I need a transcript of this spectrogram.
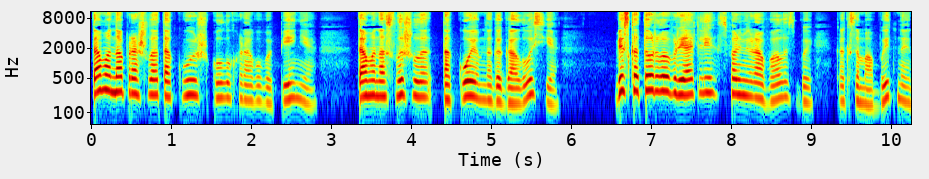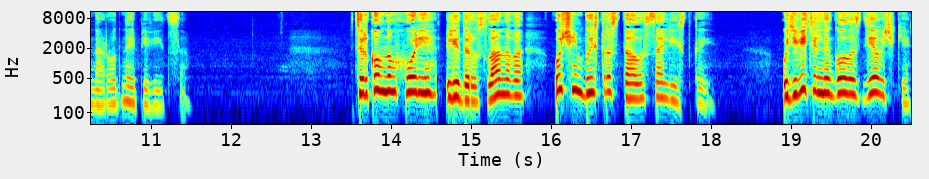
Там она прошла такую школу хорового пения, там она слышала такое многоголосие, без которого вряд ли сформировалась бы как самобытная народная певица. В церковном хоре Лида Русланова очень быстро стала солисткой. Удивительный голос девочки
